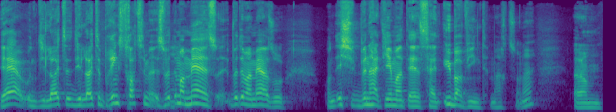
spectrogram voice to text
ja, ja, und die Leute, die Leute bringen es trotzdem, es Mhm. wird immer mehr, es wird immer mehr so. Und ich bin halt jemand, der es halt überwiegend macht, so, ne? Ähm,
